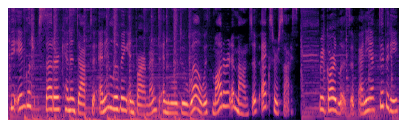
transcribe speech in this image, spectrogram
The English setter can adapt to any living environment and will do well with moderate amounts of exercise. Regardless of any activity,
